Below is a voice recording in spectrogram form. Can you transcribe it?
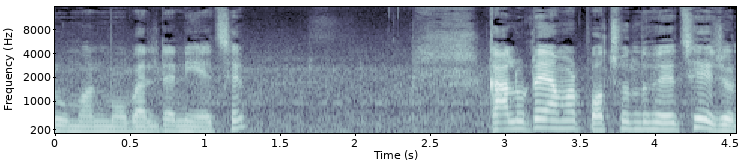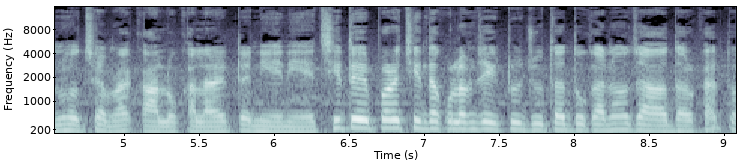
রুমন মোবাইলটা নিয়েছে। কালোটাই আমার পছন্দ হয়েছে এই জন্য হচ্ছে আমরা কালো কালারটা নিয়ে নিয়েছি। তো এরপরে চিন্তা করলাম যে একটু জুতার দোকানেও যাওয়া দরকার। তো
